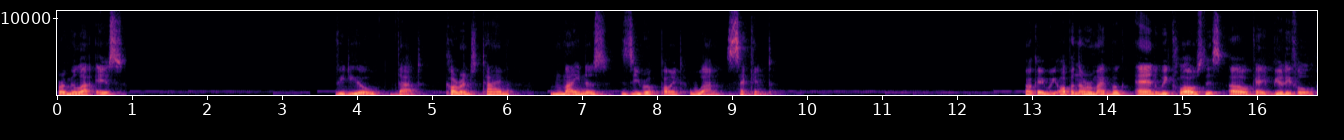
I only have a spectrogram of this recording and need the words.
formula is video that current time minus 0.1 second. Okay, we open our MacBook and we close this. Okay, beautiful.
